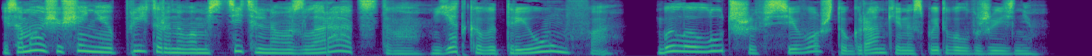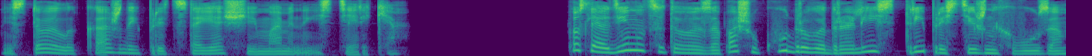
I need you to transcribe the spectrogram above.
И само ощущение приторного мстительного злорадства, едкого триумфа было лучше всего, что Гранкин испытывал в жизни, и стоило каждой предстоящей маминой истерики. После одиннадцатого за Пашу Кудрова дрались три престижных вуза,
